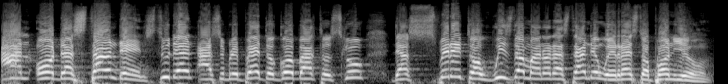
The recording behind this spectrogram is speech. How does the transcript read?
and understanding. Student, as you prepare to go back to school, the spirit of wisdom and understanding will rest upon you.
